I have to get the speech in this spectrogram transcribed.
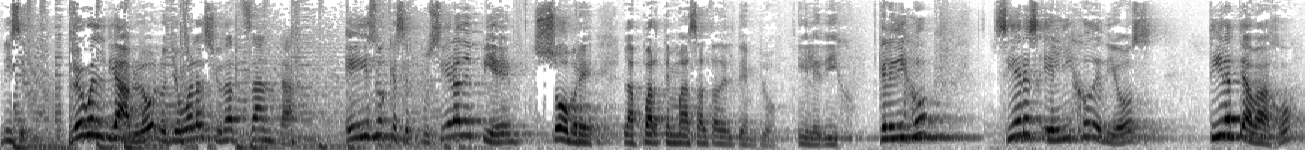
Dice, luego el diablo lo llevó a la ciudad santa e hizo que se pusiera de pie sobre la parte más alta del templo y le dijo, ¿qué le dijo? Si eres el Hijo de Dios, tírate abajo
